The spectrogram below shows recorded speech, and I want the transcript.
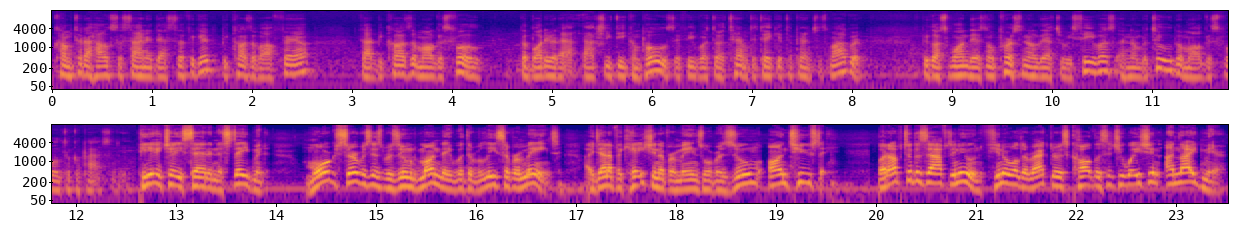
come to the house to sign a death certificate because of our fear that because the morgue is full, the body would actually decompose if we were to attempt to take it to Princess Margaret. Because one, there's no personnel there to receive us, and number two, the morgue is full to capacity. PHA said in a statement, morgue services resumed Monday with the release of remains. Identification of remains will resume on Tuesday. But up to this afternoon, funeral directors called the situation a nightmare,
